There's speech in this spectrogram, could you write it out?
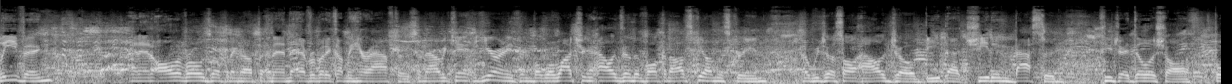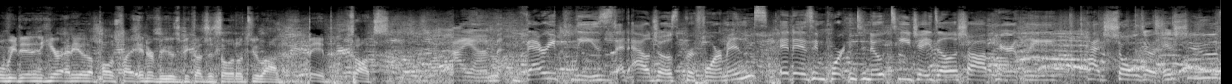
leaving, and then all the roads opening up, and then everybody coming here after. So now we can't hear anything, but we're watching Alexander Volkanovski on the screen, and we just saw Aljo beat that cheating bastard TJ Dillashaw, but we didn't hear any of the post-fight interviews because it's a little too loud. Babe, thoughts? I am very pleased at Aljo's performance. It is important to note TJ Dillashaw apparently had shoulder issues.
